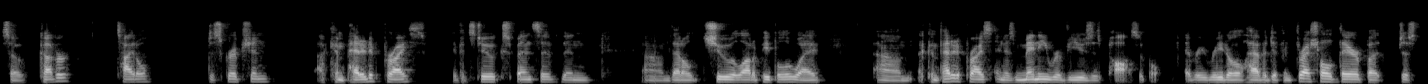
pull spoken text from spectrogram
So, cover, title, description, a competitive price. If it's too expensive, then um, that'll chew a lot of people away. Um, a competitive price and as many reviews as possible. Every reader will have a different threshold there, but just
